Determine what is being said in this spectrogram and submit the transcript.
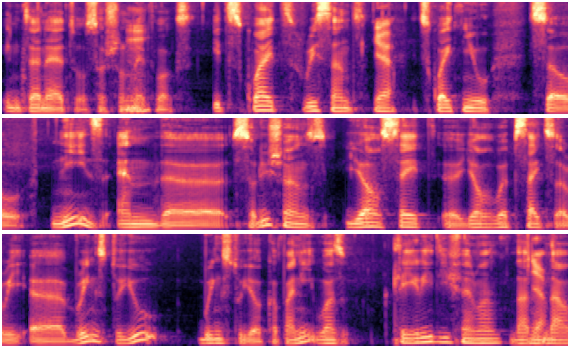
internet or social Mm. networks. It's quite recent. Yeah. It's quite new. So needs and the solutions your site, uh, your website, sorry, uh, brings to you, brings to your company was clearly different than Yeah. now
